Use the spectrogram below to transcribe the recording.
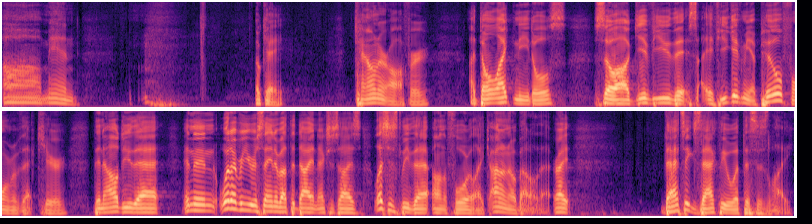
Oh, man. Okay. Counter offer. I don't like needles, so I'll give you this. If you give me a pill form of that cure, then I'll do that. And then whatever you were saying about the diet and exercise, let's just leave that on the floor. Like, I don't know about all that, right? That's exactly what this is like.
